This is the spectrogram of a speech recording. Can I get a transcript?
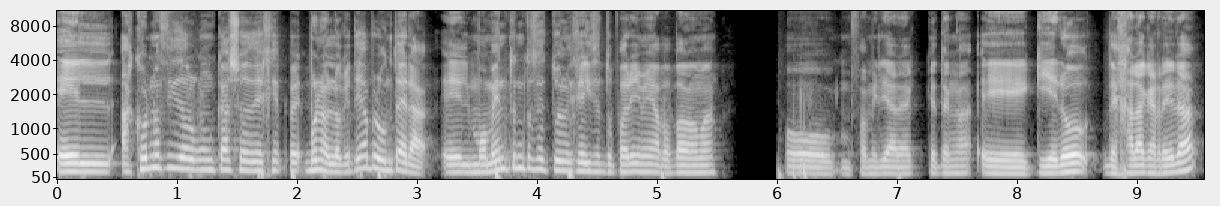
El, ¿Has conocido algún caso de... Bueno, lo que te iba a preguntar era, el momento entonces tú en que dices a tu padre, mira, papá, mamá, o familiares que tengas, eh, quiero dejar la carrera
